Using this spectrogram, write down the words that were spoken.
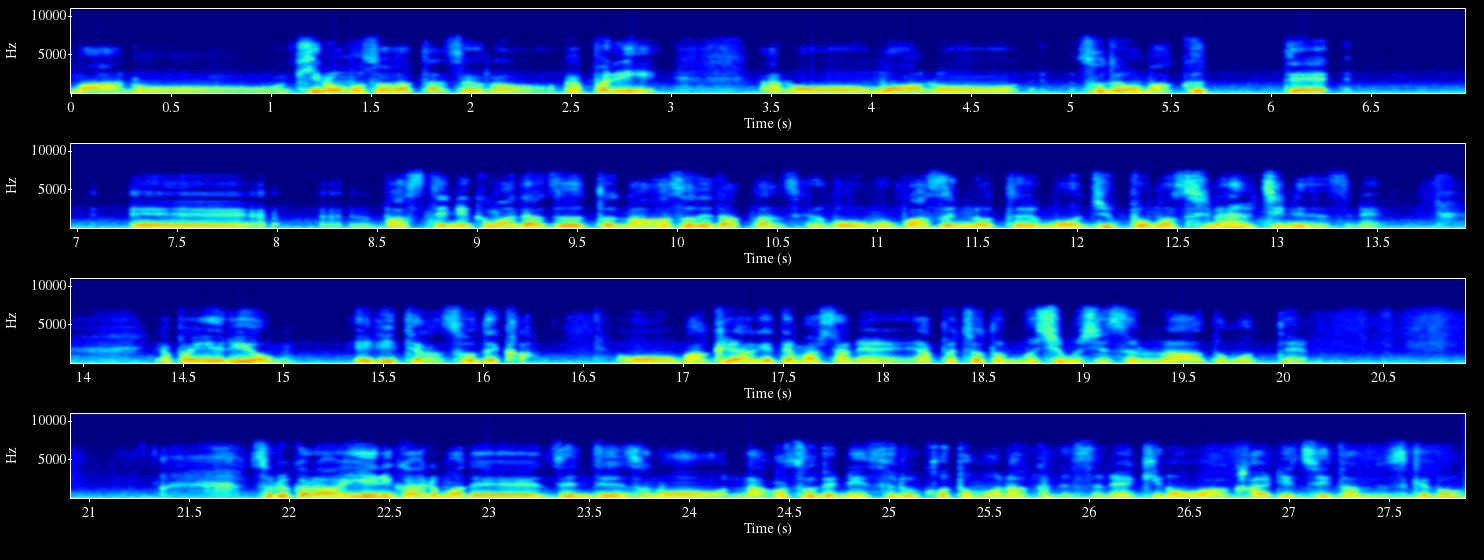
まああの、昨日もそうだったんですけど、やっぱり、あの、もうあの、袖をまくって、えー、バス停に行くまではずっと長袖だったんですけど、僕もバスに乗ってもう10分もしないうちにですね、やっぱり襟を、襟っていうか袖か、をまくり上げてましたね。やっぱちょっとムシムシするなと思って。それから家に帰るまで全然その長袖にすることもなくですね、昨日は帰り着いたんですけど、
